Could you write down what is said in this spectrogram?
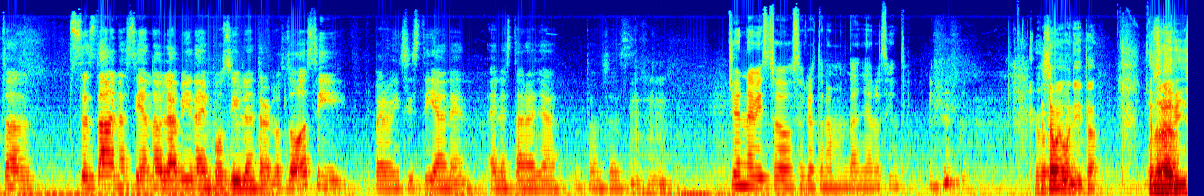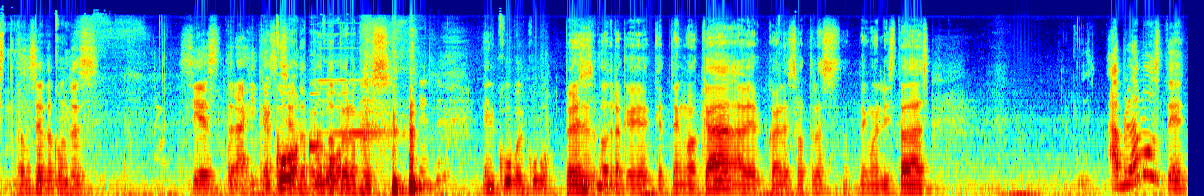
o sea, se estaban haciendo la vida imposible entre los dos, y pero insistían en, en estar allá. Entonces, Ujú. Yo no he visto Secreto en la Montaña, lo siento. Está muy bonita. Yo no la he visto Hasta cierto punto es... Sí es trágica El hasta cubo, cierto el punto, cubo. pero pues... El cubo, el cubo. Pero esa es otra que, que tengo acá. A ver, ¿cuáles otras tengo enlistadas? ¿Hablamos de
